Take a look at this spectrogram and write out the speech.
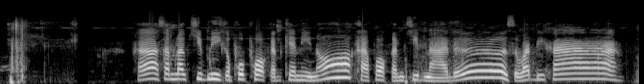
ๆ ค่ะสำหรับคลิปนี้ก็พบพอกันแค่นี้เนาะค่ะพอกันคลิปหน้าเด้อสวัสดีค่ะ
